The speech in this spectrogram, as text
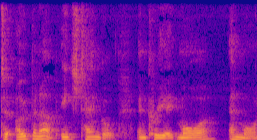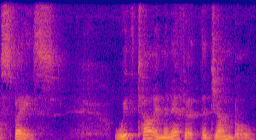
to open up each tangle and create more and more space. With time and effort, the jumble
